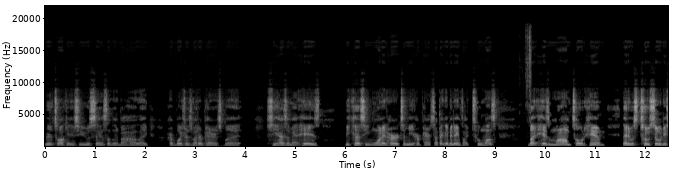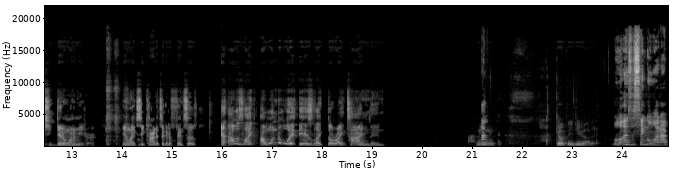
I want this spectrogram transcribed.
we were talking, and she was saying something about how like her boyfriend's met her parents, but she hasn't met his because he wanted her to meet her parents. I think they've been dating for like two months, but his mom told him that it was too soon and she didn't want to meet her, and like she kind of took it offensive. And I was like, I wonder what is like the right time then. I mean, go, Paige. You got it. Well, as a single one, I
